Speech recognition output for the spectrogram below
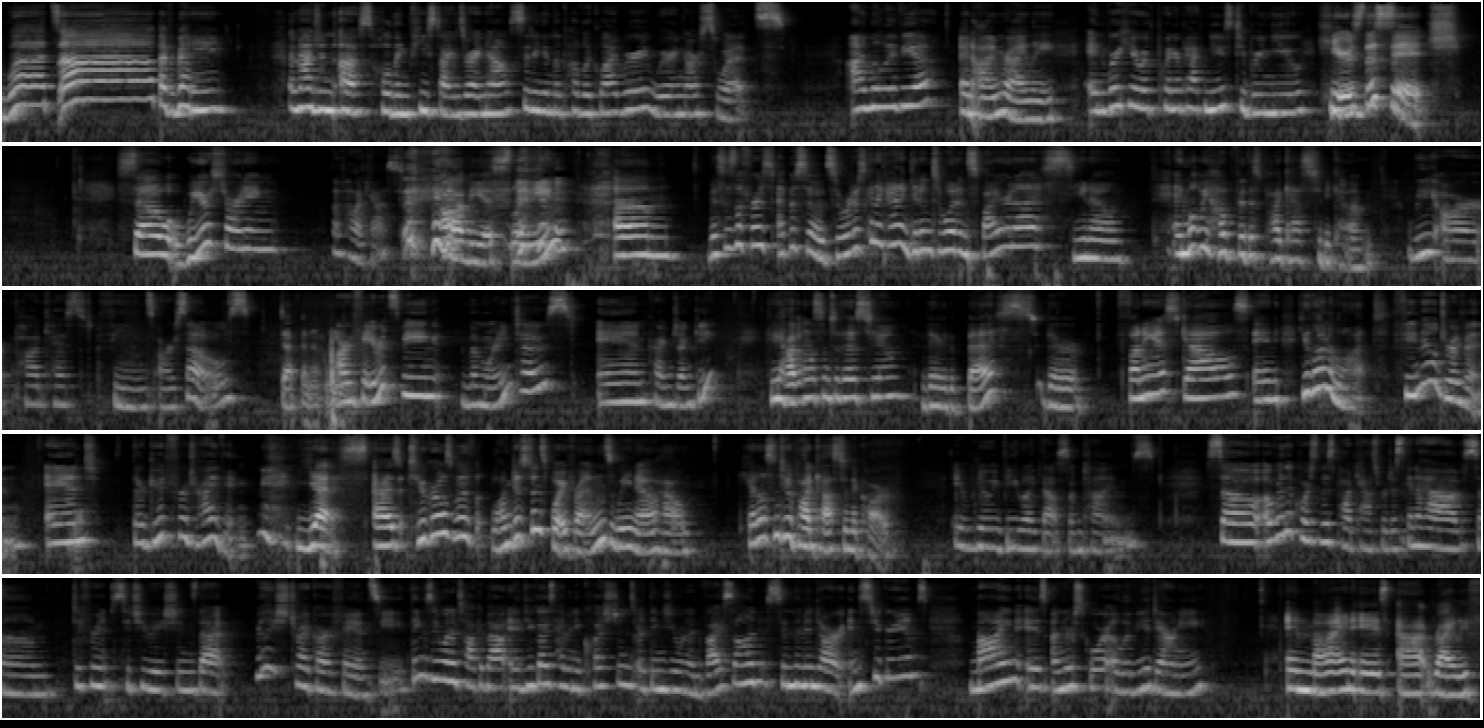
What's up, everybody? Imagine us holding peace signs right now, sitting in the public library wearing our sweats. I'm Olivia, And I'm Rylie. and we're here with Pointer Pack News to bring you Here's the sitch. So we are starting, a podcast. obviously. um, this is the first episode, so we're just gonna kind of get into what inspired us, you know, and what we hope for this podcast to become. We are podcast fiends ourselves. Definitely. Our favorites being The Morning Toast and Crime Junkie. if you haven't listened to those two, they're the best. They're funniest gals, and you learn a lot. Female driven, and they're good for driving. Yes, as two girls with long distance boyfriends, we know how you gotta listen to a podcast in the car. it really be like that sometimes. So, over the course of this podcast, we're just going to have some different situations that really strike our fancy, things we want to talk about. And if you guys have any questions or things you want advice on, send them into our Instagrams. Mine is underscore Olivia Downey. And mine is at Rylie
